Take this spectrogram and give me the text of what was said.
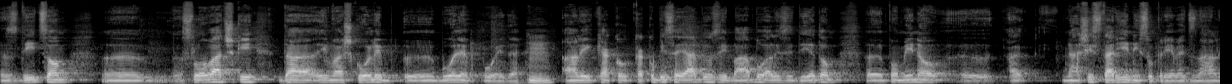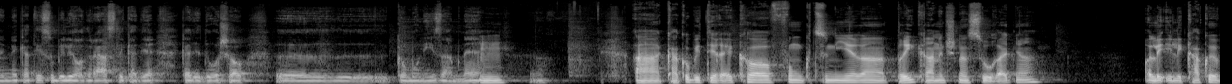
s dicom e, slovački da ima školi bolje pojede. Mm. Ali kako, kako bi se ja bio zi babu, ali zi djedom pominao, naši stariji nisu prije već znali, neka ti su bili odrasli kad je, kad je došao e, komunizam, ne. Mm. A kako bi ti rekao funkcionira prigranična suradnja? Ali, ili kako je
